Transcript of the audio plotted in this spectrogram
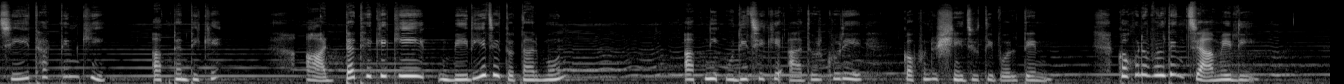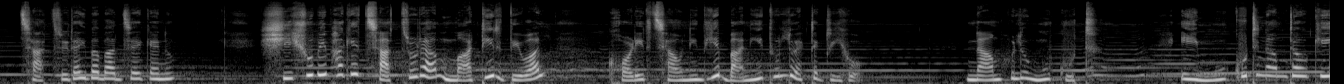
চেয়ে থাকতেন কি আপনার দিকে? আড্ডা থেকে কি বেরিয়ে যেত তার মন? আপনি উদিচিকে আদর করে কখনো সেজুতি বলতেন, কখনো বলতেন চামেলি। ছাত্রীরাই বা বাদ যায় কেন? শিশু বিভাগের ছাত্ররা মাটির দেওয়াল, খড়ের ছাউনি দিয়ে বানিয়ে তুলল একটা গৃহ। নাম হলো মুকুট। এই মুকুট নামটাও কি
